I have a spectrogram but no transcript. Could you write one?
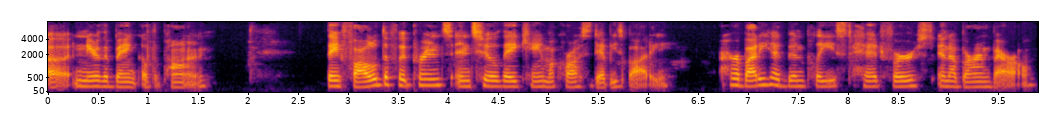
uh, near the bank of the pond. They followed the footprints until they came across Debbie's body. Her body had been placed head first in a burn barrel.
